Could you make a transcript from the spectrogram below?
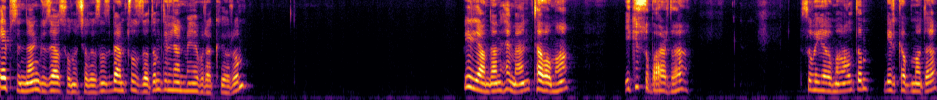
Hepsinden güzel sonuç alırsınız. Ben tuzladım, dinlenmeye bırakıyorum. Bir yandan hemen tavama 2 su bardağı sıvı yağımı aldım. Bir kabıma da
